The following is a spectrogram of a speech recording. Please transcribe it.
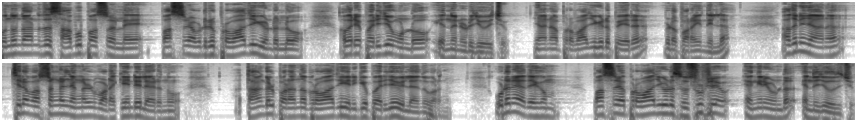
കുന്നന്താനത്ത് സാബു പാസ്റ്ററല്ലേ? പാസ്റ്റർ അവിടെ ഒരു പ്രവാചകയുണ്ടല്ലോ. അവരെ പരിചയമുണ്ടോ എന്നോട് ചോദിച്ചു. ഞാൻ ആ പ്രവാചകയുടെ പേര് ഇവിടെ പറയുന്നില്ല. അതിന് ഞാൻ ചില വർഷങ്ങൾ ഞങ്ങൾ വടക്കേന്ത്യയിലായിരുന്നു. താങ്കൾ പറയുന്ന പ്രവാചക എനിക്ക് പരിചയമില്ല എന്ന് പറഞ്ഞു. ഉടനെ അദ്ദേഹം പാസ്റ്റർ പ്രവാചകയുടെ ശുശ്രൂഷ എങ്ങനെയുണ്ട്? എന്ന് ചോദിച്ചു.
